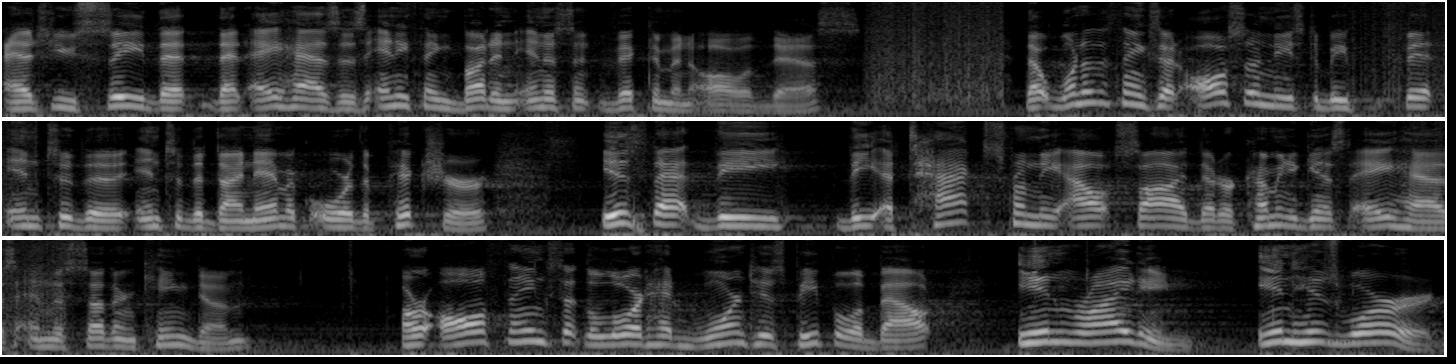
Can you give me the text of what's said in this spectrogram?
as you see that, that Ahaz is anything but an innocent victim in all of this, that one of the things that also needs to be fit into the, into the dynamic or the picture is that the, the attacks from the outside that are coming against Ahaz and the southern kingdom are all things that the Lord had warned his people about in writing, in his word.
